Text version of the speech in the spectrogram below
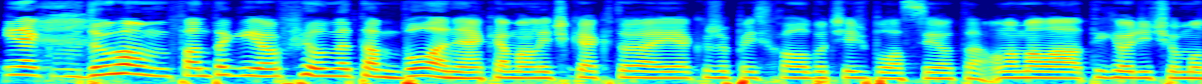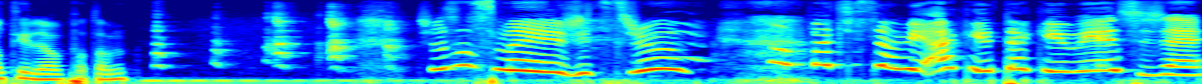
Inak v druhom Fantagio filme tam bola nejaká malička, ktorá je akože prischla, lebo tiež bola siota. Ona mala tých rodičov motýľov potom. Čo sa smeješ? It's true. No, páči sa mi, akým takým vieš, že,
